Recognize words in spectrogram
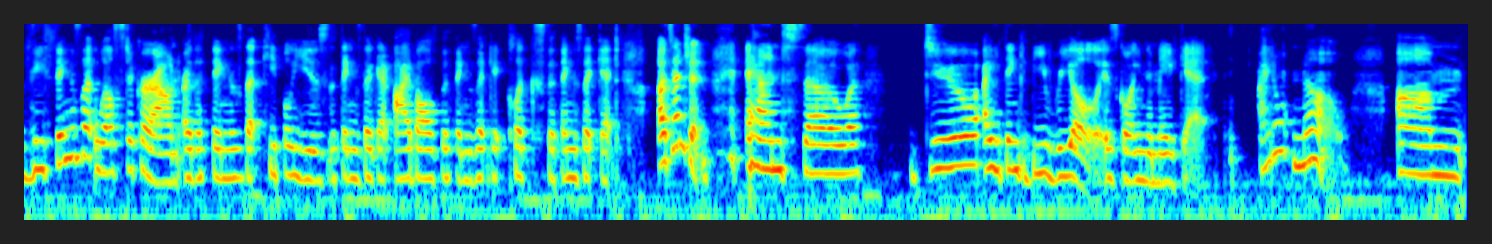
the things that will stick around are the things that people use, the things that get eyeballs, the things that get clicks, the things that get attention. And so do I think BeReal is going to make it? I don't know. Um,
